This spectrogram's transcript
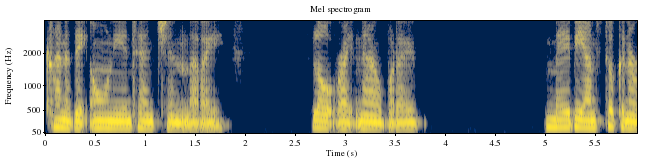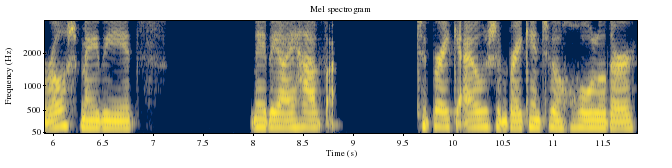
kind of the only intention that I float right now. But I maybe I'm stuck in a rut. Maybe it's maybe I have to break out and break into a whole other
